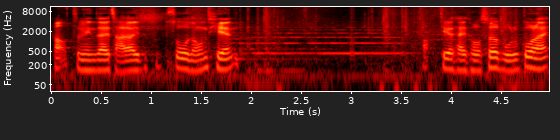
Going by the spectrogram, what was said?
好，这边再砸掉一座农田。好，第二台拖车补了过来。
